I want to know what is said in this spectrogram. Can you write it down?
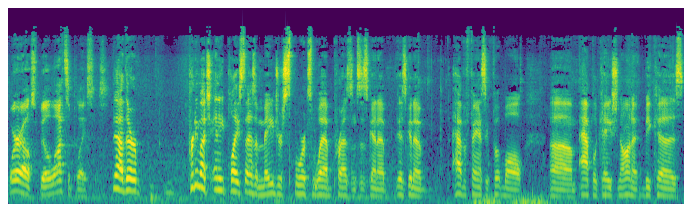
Where else, Bill? Lots of places. Yeah, they're pretty much any place that has a major sports web presence is gonna is gonna have a fantasy football um, application on it because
